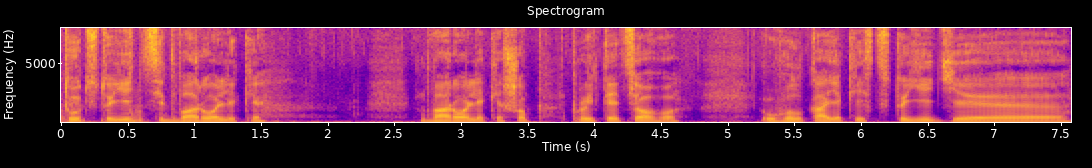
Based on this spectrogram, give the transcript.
Тут стоїть ці два ролики. Два ролики, щоб пройти цього уголка, який стоїть е,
